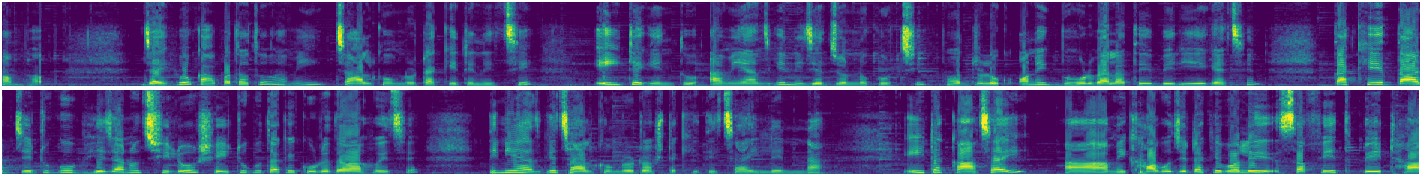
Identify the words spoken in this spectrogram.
সম্ভব। যাই হোক, আপাতত আমি চাল কুমড়োটা কেটে নিচ্ছি। এইটা কিন্তু আমি আজকে নিজের জন্য করছি। ভদ্রলোক অনেক ভোরবেলাতে বেরিয়ে গেছেন। তাকে তার যেটুকু ভেজানো ছিল সেইটুকু তাকে করে দেওয়া হয়েছে। তিনি আজকে চাল কুমড়ো রসটা খেতে চাইলেন না। এইটা কাঁচাই আমি খাব যেটাকে বলে সফেদ পেঠা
